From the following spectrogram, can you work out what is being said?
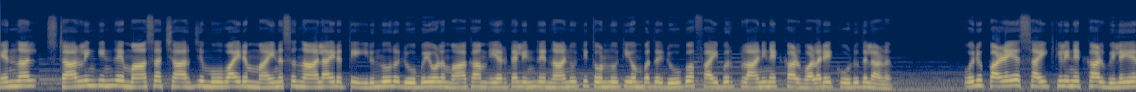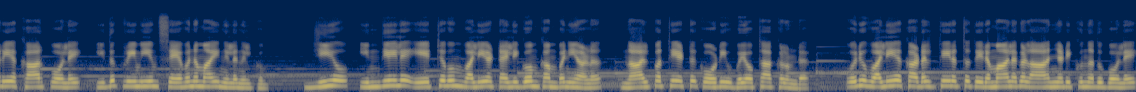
എന്നാൽ സ്റ്റാർലിങ്കിന്റെ മാസ ചാർജ് മൂവായിരം മൈനസ് നാലായിരത്തി ഇരുന്നൂറ് രൂപയോളം ആകാം. എയർടെലിന്റെ നാനൂറ്റി തൊണ്ണൂറ്റിയൊമ്പത് രൂപ ഫൈബർ പ്ലാനിനേക്കാൾ വളരെ കൂടുതലാണ്. ഒരു പഴയ സൈക്കിളിനേക്കാൾ വിലയേറിയ കാർ പോലെ ഇത് പ്രീമിയം സേവനമായി നിലനിൽക്കും. ജിയോ ഇന്ത്യയിലെ ഏറ്റവും വലിയ ടെലികോം കമ്പനിയാണ്. നാൽപ്പത്തിയെട്ട് കോടി ഉപയോക്താക്കളുണ്ട്. ഒരു വലിയ കടൽ കടൽത്തീരത്ത് തിരമാലകൾ ആഞ്ഞടിക്കുന്നതുപോലെ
